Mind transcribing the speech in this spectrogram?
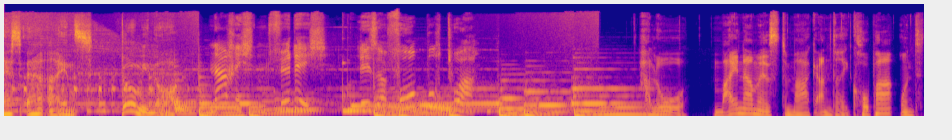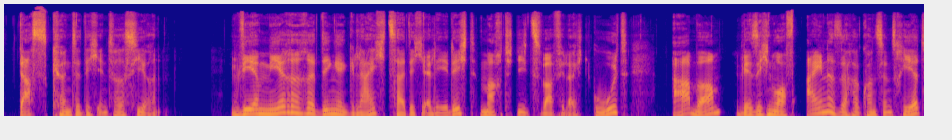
SR1 Domino Nachrichten für dich. Les infos pour toi. Hallo, mein Name ist Marc-André Krupper und das könnte dich interessieren. Wer mehrere Dinge gleichzeitig erledigt, macht die zwar vielleicht gut, aber wer sich nur auf eine Sache konzentriert,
